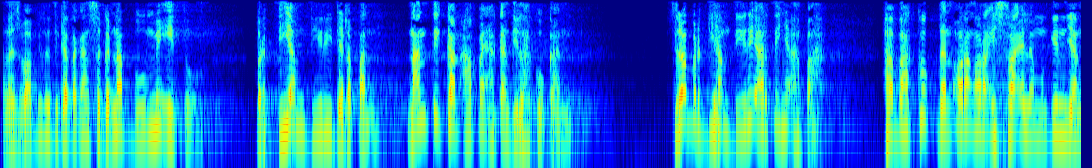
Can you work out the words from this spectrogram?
Oleh sebab itu dikatakan segenap bumi itu berdiam diri di depan. Nantikan apa yang akan dilakukan. Sudah berdiam diri artinya apa? Habakuk dan orang-orang Israel yang mungkin yang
